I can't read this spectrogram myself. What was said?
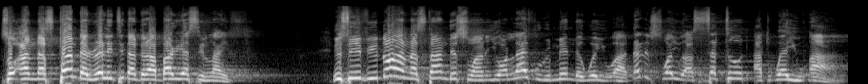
So understand the reality that there are barriers in life. You see, if you don't understand this one, your life will remain the way you are. That is why you are settled at where you are.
